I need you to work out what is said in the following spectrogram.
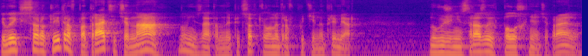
и вы эти 40 литров потратите на, ну, не знаю, там, на 500 километров пути, например. Но вы же не сразу их полыхнете, правильно?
